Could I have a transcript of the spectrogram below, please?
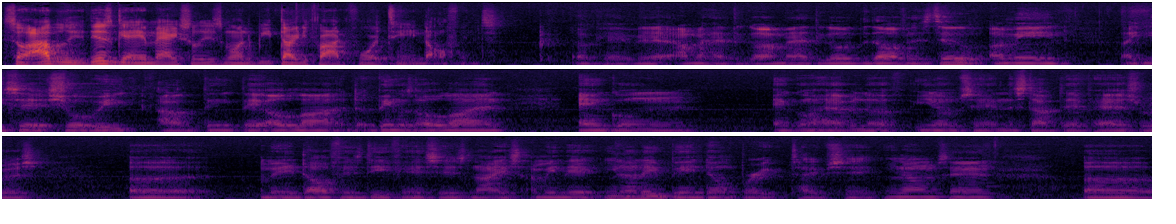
So I believe this game actually is going to be 35 14 Dolphins. Okay, man, I'm gonna have to go. I'm gonna have to go with the Dolphins too. I mean, like you said, short week. I don't think they O line, the Bengals O line, ain't gonna ain't gonna have enough. You know what I'm saying to stop that pass rush. Uh, I mean, the Dolphins defense is nice. I mean, they you know they bend don't break type shit. You know what I'm saying? Uh,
